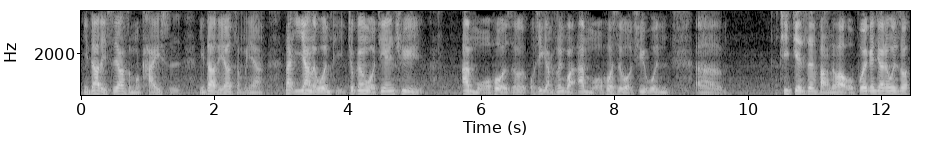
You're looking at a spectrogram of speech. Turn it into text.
你到底是要怎么开始？你到底要怎么样？那一样的问题，就跟我今天去按摩，或者说我去养生馆按摩，或者是我去问，呃。去健身房的话，我不会跟教练问说，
